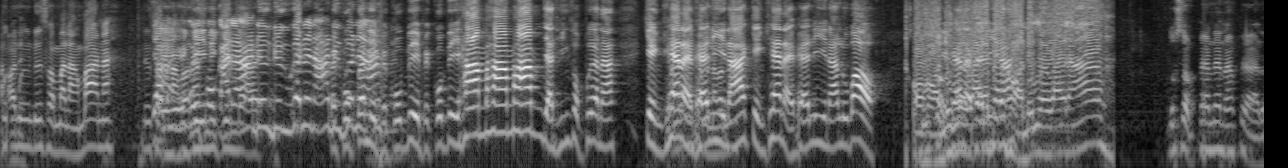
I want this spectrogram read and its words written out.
มึงเอาดิมึงดึงศพมาหลังบ้านนะ ดึงอศย่าพมาหลังบ้านไอ้ไปโฟกัสนะดึงดึงเพื่อนด้วยนะไปดึงกรุ๊เพื่ปอนกัด้นวยดินะไปกรุ๊ปดิไปกรุ๊ปดิห้ามห้ามห้ามอย่าทิ้งศพเพื่อนนะ เก่งแค่ไหนแพ้ลีนะ เก่งแค่ไหนแพ้ลีนะรู้เปล่า ขอเก่งแค่ไหนแพ้ลีนะดูศพเพื่อนด้วยนะเผื่อโด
